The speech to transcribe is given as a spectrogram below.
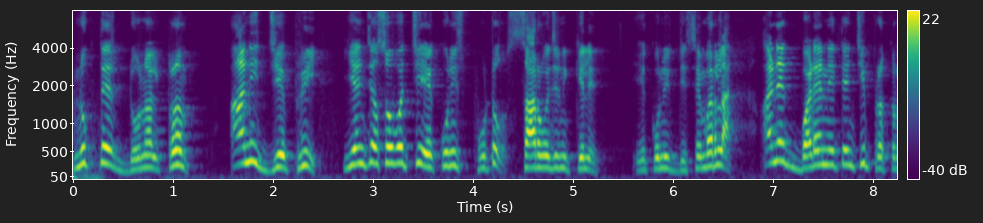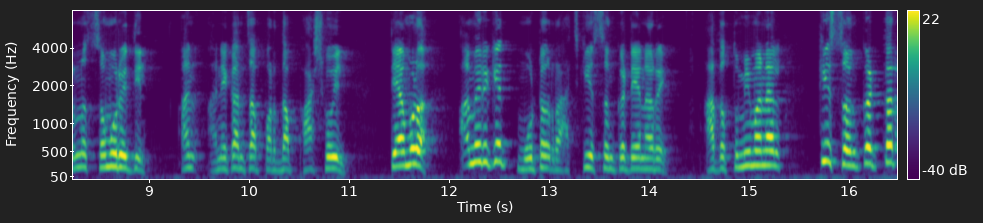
नुकतेच डोनाल्ड ट्रम्प आणि जेफ्री यांच्यासोबतचे एकोणीस फोटो सार्वजनिक केलेत. एकोणीस डिसेंबरला अनेक बड्या नेत्यांची प्रकरणं समोर येतील आणि अनेकांचा पर्दा फाश होईल. त्यामुळं अमेरिकेत मोठं राजकीय संकट येणार आहे. आता तुम्ही म्हणाल की संकट तर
